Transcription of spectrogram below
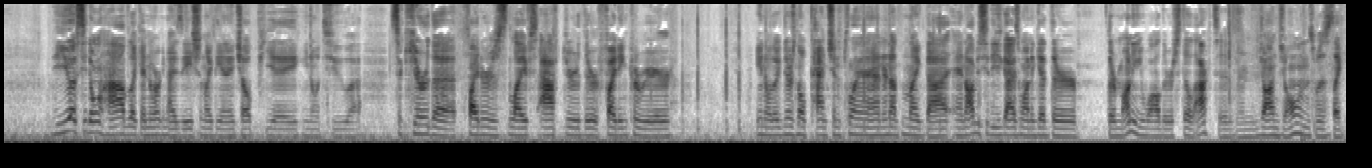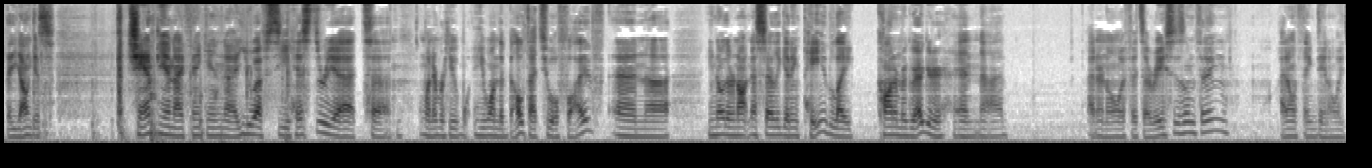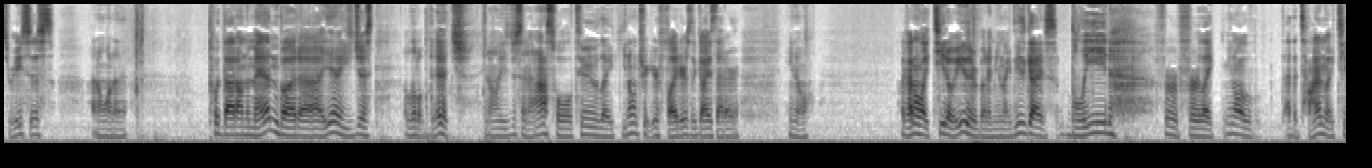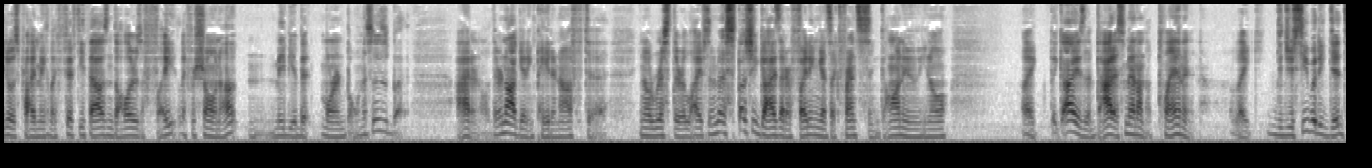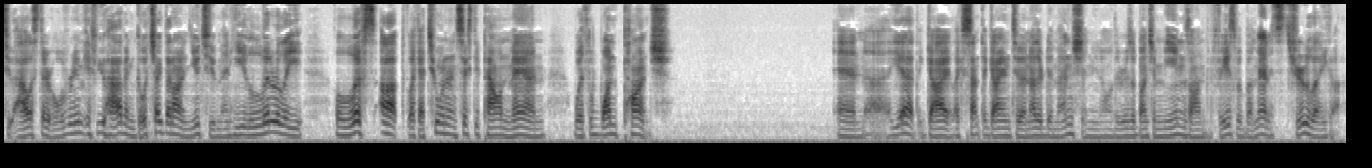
the UFC don't have like an organization like the NHLPA you know to uh, secure the fighters lives after their fighting career you know like there's no pension plan or nothing like that and obviously these guys want to get their their money while they're still active. And Jon Jones was like the youngest champion, I think, in uh, UFC history at uh, whenever he he won the belt at 205. And uh, you know they're not necessarily getting paid like Conor McGregor, and uh, I don't know if it's a racism thing. I don't think Dana White's racist. I don't want to put that on the man, but uh, yeah, he's just a little bitch. You know, he's just an asshole too. Like you don't treat your fighters, the guys that are, you know, like I don't like Tito either, but I mean like these guys bleed for for like you know at the time like Tito was probably making like fifty thousand dollars a fight like for showing up, and maybe a bit more in bonuses, but I don't know. They're not getting paid enough to you know risk their lives, and especially guys that are fighting against like Francis Ngannou. You know, like the guy is the baddest man on the planet. Like, did you see what he did to Alistair Overeem? If you haven't, go check that on YouTube, man. He literally lifts up like a 260 pound man with one punch. And uh, yeah, the guy like sent the guy into another dimension. You know, there was a bunch of memes on Facebook, but man, it's true. Like, uh,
